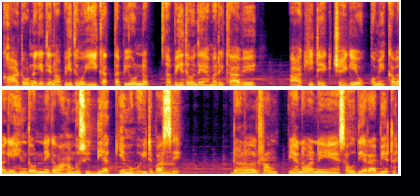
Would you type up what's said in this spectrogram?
කාටුන එක තින අපිහිතම ඒකත් අපි ඔන්න අපිහිතමද ඇමරිකාවේ ආකිටෙක්ෂගේ ඔක්කොම එක වගේ හිද ඔන්න එක හම්බු සිද්ධියක් කියමක. ඊට පස්සේ ඩොනල් ට්‍රම්ප් යනවනේ සෞධරාබියට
